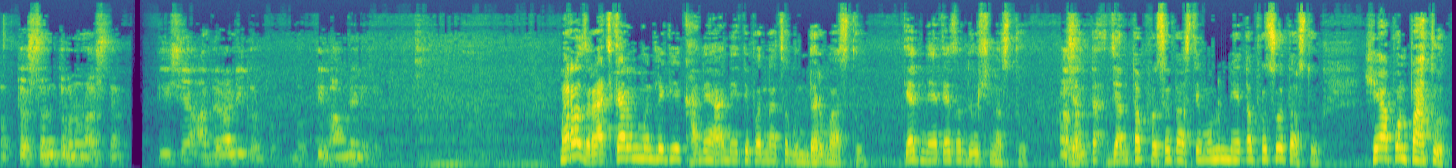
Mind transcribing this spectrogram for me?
फक्त संत म्हणून असतात. अतिशय आदराने करतो भक्ती भावनेने करतो. महाराज राजकारण म्हणलं की खाणे हा नेतेपणाचा गुणधर्म असतो. त्यात नेत्याचा दोष नसतो? जनता जनता फसवत असते म्हणून नेता फसवत असतो. हे आपण पाहतो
